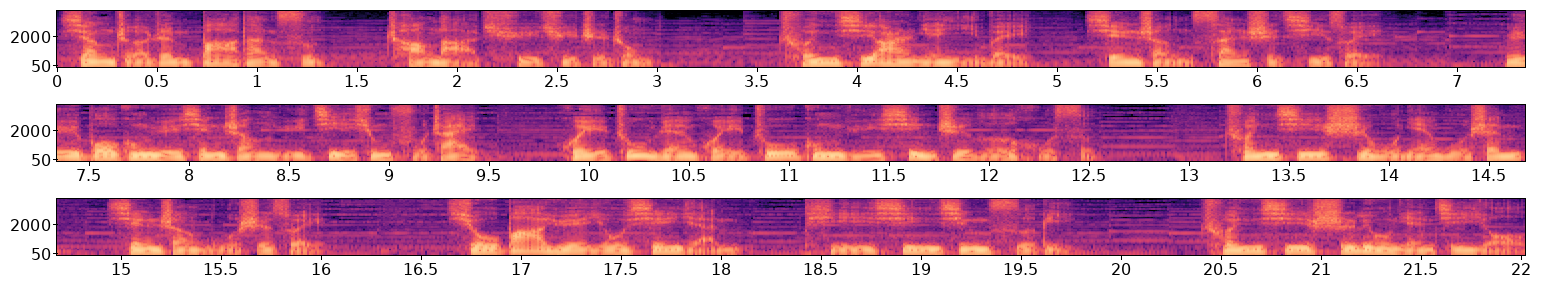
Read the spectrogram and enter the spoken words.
向者任八旦寺，常纳区区之中。”淳熙二年乙未，先生三十七岁。吕伯公曰：“先生与季兄赴斋，会朱元会诸公于信之鹅湖寺。”淳熙十五年戊申，先生五十岁。秋八月游仙岩，体新兴四壁。淳熙十六年己酉，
